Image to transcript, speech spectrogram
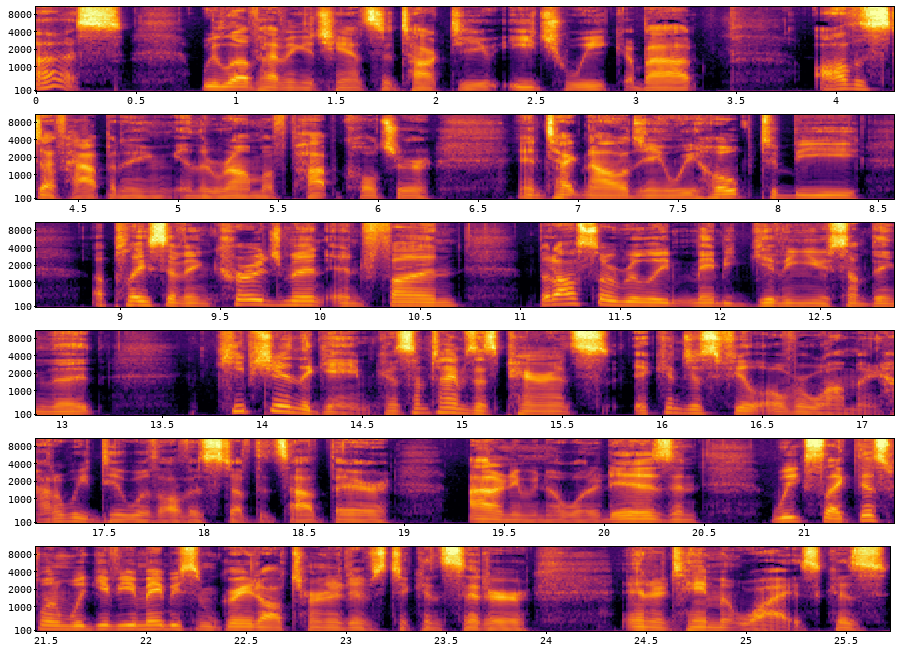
us. We love having a chance to talk to you each week about all the stuff happening in the realm of pop culture and technology. And we hope to be a place of encouragement and fun, but also really maybe giving you something that keeps you in the game. Because sometimes as parents, it can just feel overwhelming. How do we deal with all this stuff that's out there? I don't even know what it is. And weeks like this one, we give you maybe some great alternatives to consider entertainment wise. Because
